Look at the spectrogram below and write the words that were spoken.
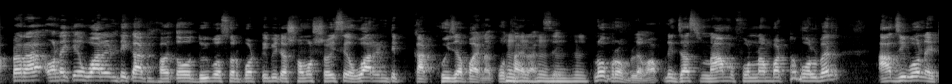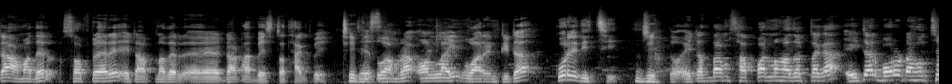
আপনারা অনেকে ওয়ারেন্টি কার্ড হয়তো দুই বছর পর টিভিটা সমস্যা হয়েছে ওয়ারেন্টি কার্ড খুঁজা পায় না কোথায় রাখছে? নো প্রবলেম আপনি জাস্ট নাম ফোন নাম্বারটা বলবেন আজীবন এটা আমাদের সফটওয়্যারে এটা আপনাদের ডাটা বেসটা থাকবে। যেহেতু আমরা অনলাইন ওয়ারেন্টিটা করে দিচ্ছি। জি। তো এটার দাম ছাপ্পান্ন হাজার টাকা এইটার বড়টা হচ্ছে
